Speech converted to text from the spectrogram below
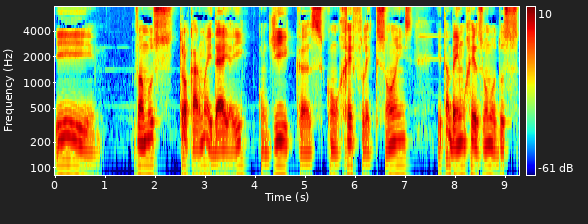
e vamos trocar uma ideia aí com dicas, com reflexões e também um resumo dos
